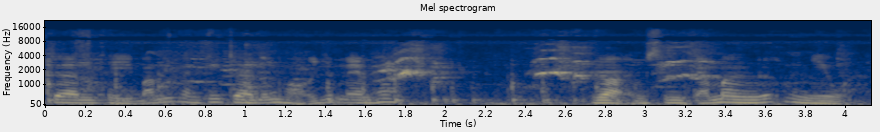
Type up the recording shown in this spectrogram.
kênh thì bấm đăng ký kênh ủng hộ giúp em ha. Rồi, em xin cảm ơn rất là nhiều ạ.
